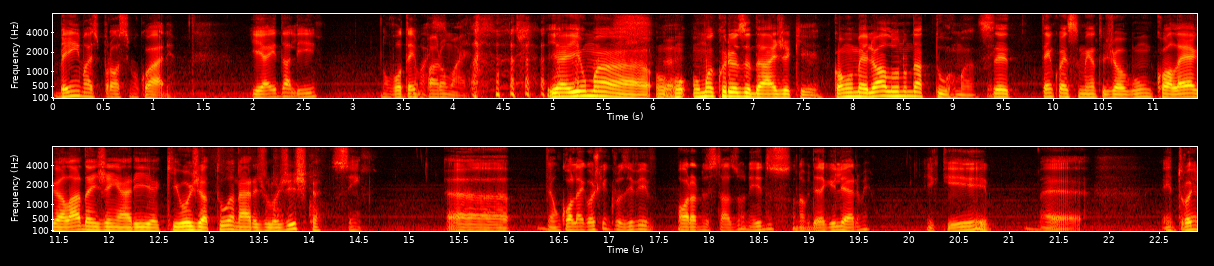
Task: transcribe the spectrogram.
bem mais próximo com a área. E aí, dali, não voltei não mais. Parou mais. e aí, uma, é. uma curiosidade aqui. Como melhor aluno da turma, Sim. você tem conhecimento de algum colega lá da engenharia que hoje atua na área de logística? Sim. Uh, tem um colega hoje que, inclusive, mora nos Estados Unidos. O nome dele é Guilherme. E que é, entrou em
